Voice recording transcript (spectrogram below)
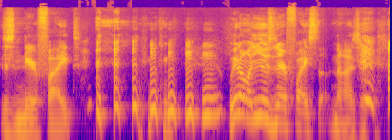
This near fight. we don't use near fight stuff. No, I just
